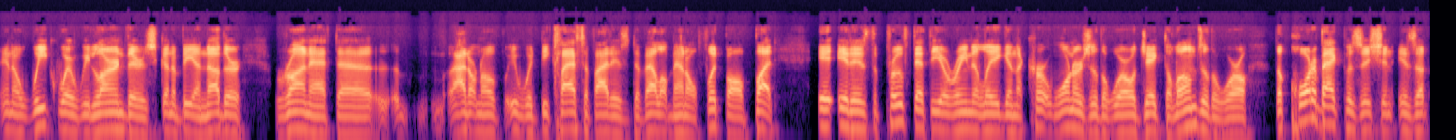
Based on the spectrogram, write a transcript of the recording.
in a week where we learned there's going to be another run at uh, I don't know if it would be classified as developmental football, but it, it is the proof that the Arena League and the Kurt Warners of the world, Jake Delhommes of the world, the quarterback position is a,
